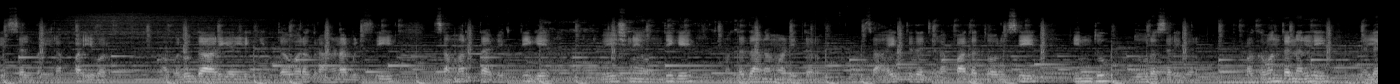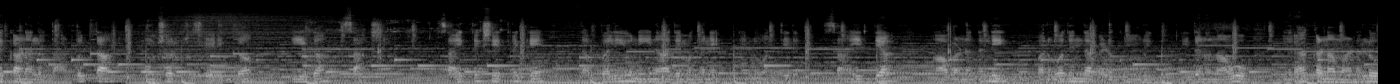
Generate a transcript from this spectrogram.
ಎಸ್ ಎಲ್ ಭೈರಪ್ಪ ಇವರು. ಅವಳು ದಾರಿಯಲ್ಲಿ ಇದ್ದವರ ಗ್ರಹಣ ಬಿಡಿಸಿ ಸಮರ್ಥ ವ್ಯಕ್ತಿಗೆ ಅನ್ವೇಷಣೆಯೊಂದಿಗೆ ಮತದಾನ ಮಾಡಿದ್ದರು. ಸಾಹಿತ್ಯದ ಜಲಪಾತ ತೋರಿಸಿ ಇಂದು ದೂರ ಸರಿದರು. ಭಗವಂತನಲ್ಲಿ ನೆಲೆ ಕಾಣಲು ದಾಟುತ್ತಾ ವಂಶವೃಕ್ಷ ಸೇರಿದ್ದ ಈಗ ಸಾಕ್ಷಿ. ಸಾಹಿತ್ಯ ಕ್ಷೇತ್ರಕ್ಕೆ ತಬ್ಬಲಿಯು ನೀನಾದೆ ಮಗನೆ ಎನ್ನುವಂತಿದೆ. ಸಾಹಿತ್ಯ ಆವರಣದಲ್ಲಿ ಪರ್ವದಿಂದ ಬೆಳಕು ಮೂಡಿತು. ಇದನ್ನು ನಾವು ನಿರಾಕರಣ ಮಾಡಲು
